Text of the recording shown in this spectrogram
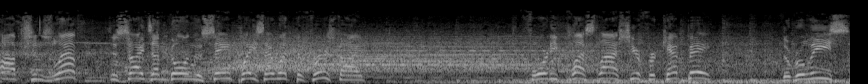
options left. Decides I'm going the same place I went the first time. 40 plus last year for Kempe. The release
